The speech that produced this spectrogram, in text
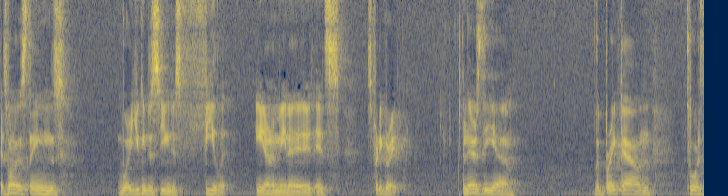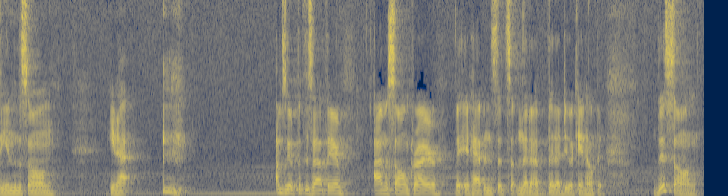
it's one of those things where you can just you can just feel it. You know what I mean? It, it's it's pretty great. And there's the um, the breakdown towards the end of the song, you know, I'm just gonna put this out there. I'm a song crier. It happens. That's something that I that I do. I can't help it. This song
